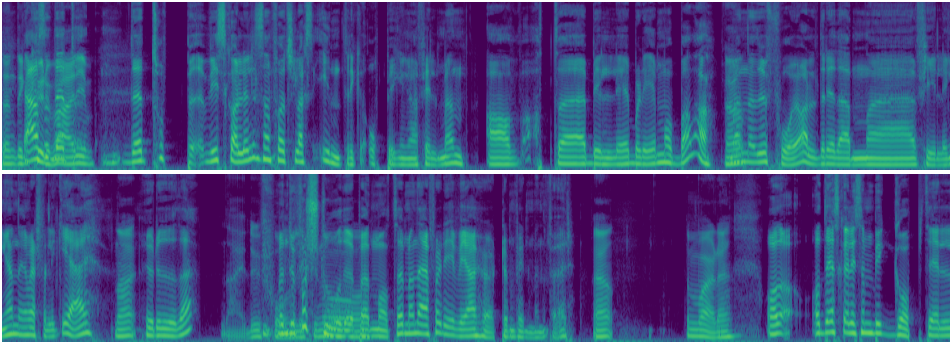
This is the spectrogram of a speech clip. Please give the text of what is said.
Den, den Ja, altså, det, er det, topper, vi skal jo liksom få et slags inntrykk av oppbygging av filmen av at uh, Billy blir mobba, da. Ja. Men du får jo aldri den uh, feelingen. I hvert fall ikke jeg. Nei, Gjorde du det? nei du får Men du forsto noe- det jo på en måte, men det er fordi vi har hørt om filmen før. Ja, det må være det. Og, og det skal liksom bygge opp til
